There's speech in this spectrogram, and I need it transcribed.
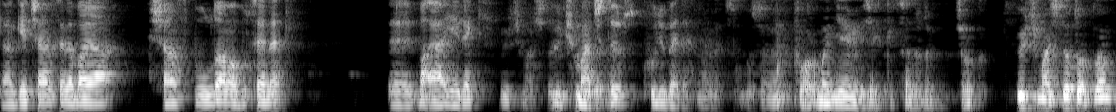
yani geçen sene bayağı şans buldu ama bu sene e, bayağı yedek. 3 maçtır. 3 maçtır kulübede. Evet bu sene forma giyemeyecek sanırım çok. 3 maçta toplam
